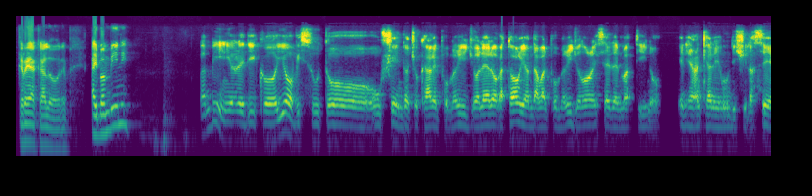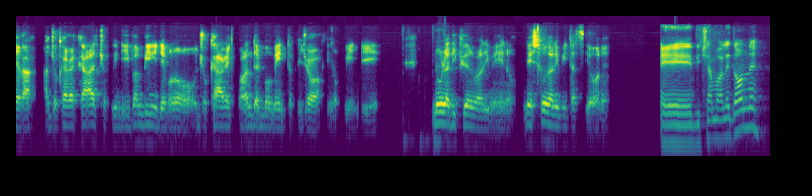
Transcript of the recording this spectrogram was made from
crea calore. Ai bambini? Bambini, io le dico, io ho vissuto uscendo a giocare il pomeriggio, lei all'oratorio andava al pomeriggio, non alle 6 del mattino e neanche alle 11 la sera a giocare a calcio, quindi i bambini devono giocare quando è il momento che giochino, quindi nulla di più e nulla di meno, nessuna limitazione. E diciamo alle donne?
